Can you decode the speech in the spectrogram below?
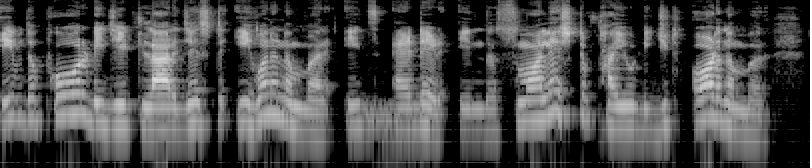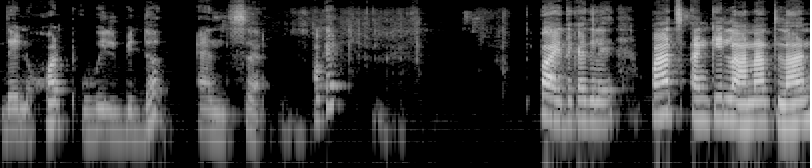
If the four digit largest even number is added in the smallest five digit odd number then what will be the answer okay पहा इथे काय दिले पाच अंकी लहानात लहान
